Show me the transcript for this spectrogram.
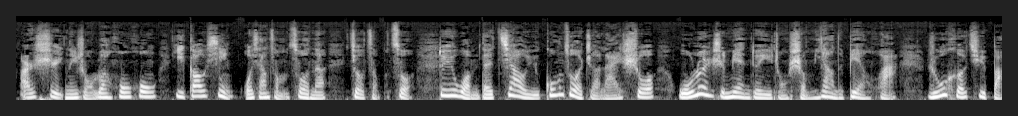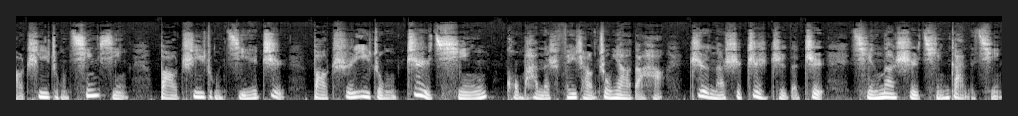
而是那种乱哄哄，一高兴我想怎么做呢就怎么做。对于我们的教育工作者来说，无论是面对一种什么样的变化，如何去保持一种清醒，保持一种节制。保持一种智情，恐怕呢是非常重要的哈。智呢是制止的智，情呢是情感的情。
